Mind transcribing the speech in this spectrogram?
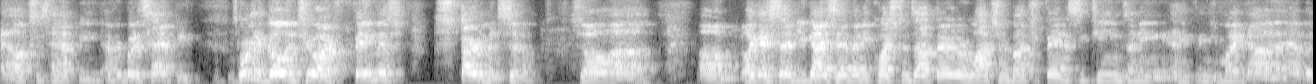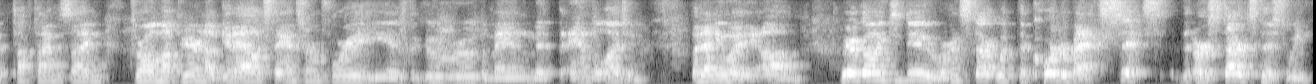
Alex is happy. Everybody's happy. So we're going to go into our famous start 'em and sit 'em. So, uh, um, like I said, you guys have any questions out there that are watching about your fantasy teams? Any anything you might uh, have a tough time deciding? Throw them up here, and I'll get Alex to answer them for you. He is the guru, the man, the myth, and the legend. But anyway, um, we are going to do. We're going to start with the quarterback sits or starts this week,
